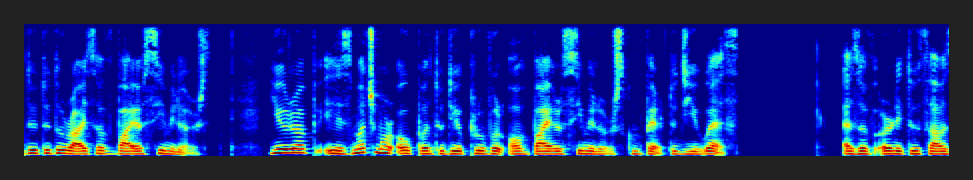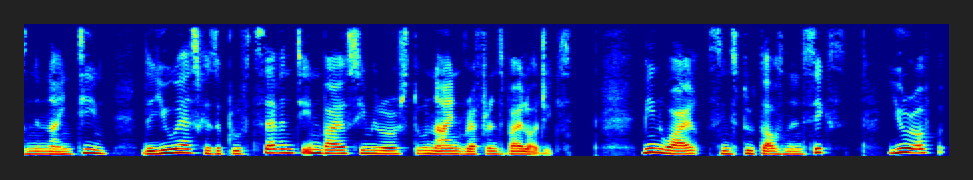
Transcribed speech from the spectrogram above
due to the rise of biosimilars. Europe is much more open to the approval of biosimilars compared to the US. As of early 2019, the US has approved 17 biosimilars to 9 reference biologics. Meanwhile, since 2006, Europe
